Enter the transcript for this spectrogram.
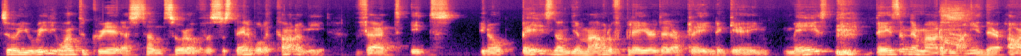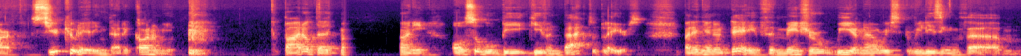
So you really want to create a some sort of a sustainable economy that it's you know based on the amount of players that are playing the game based, based on the amount of money there are circulating that economy. Part of that money also will be given back to players. But at the end of the day the measure we are now re- releasing the um,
